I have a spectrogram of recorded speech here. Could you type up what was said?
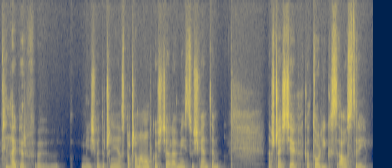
Najpierw mieliśmy do czynienia z Paczamamą w kościele, w miejscu świętym. Na szczęście katolik z Austrii,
